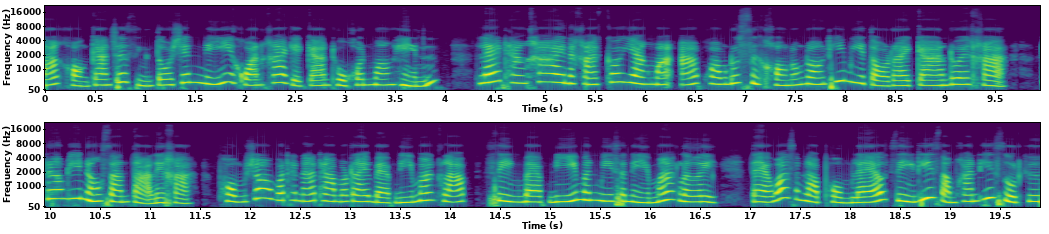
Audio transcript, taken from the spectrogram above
ลักษณ์ของการเชิดสิงโตเช่นนี้ ควรค่าแก่การถูกคนมองเห็น และทางค่ายนะคะ ก็ยังมาอัพความรู้สึกของน้องๆที่มีต่อรายการด้วยค่ะ เริ่มที่น้องซานตะเลยค่ะ ผมชอบวัฒนธรรมอะไรแบบนี้มากครับ สิ่งแบบนี้มันมีเสน่ห์มากเลย แต่ว่าสำหรับผมแล้วสิ่งที่สำคัญที่สุดคือ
